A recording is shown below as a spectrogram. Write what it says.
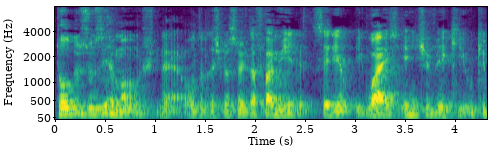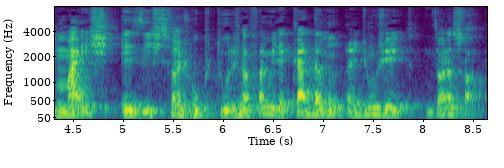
Todos os irmãos, né, outras das pessoas da família, seriam iguais e a gente vê que o que mais existe são as rupturas na família, cada um é de um jeito. Então, olha só,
